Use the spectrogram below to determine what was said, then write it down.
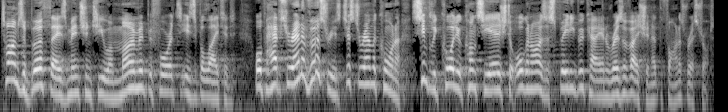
Times of birthday is mentioned to you a moment before it is belated. Or perhaps your anniversary is just around the corner. Simply call your concierge to organise a speedy bouquet and a reservation at the finest restaurant.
